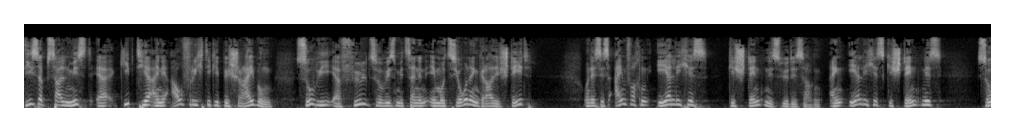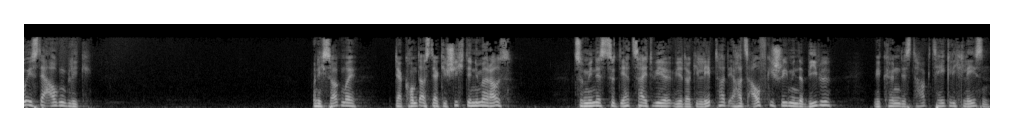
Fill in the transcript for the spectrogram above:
Dieser Psalmist, er gibt hier eine aufrichtige Beschreibung, so wie er fühlt, so wie es mit seinen Emotionen gerade steht. Und es ist einfach ein ehrliches Geständnis, würde ich sagen. Ein ehrliches Geständnis, so ist der Augenblick. Und ich sage mal, der kommt aus der Geschichte nicht mehr raus. Zumindest zu der Zeit, wie er, wie er da gelebt hat. Er hat es aufgeschrieben in der Bibel. Wir können das tagtäglich lesen.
